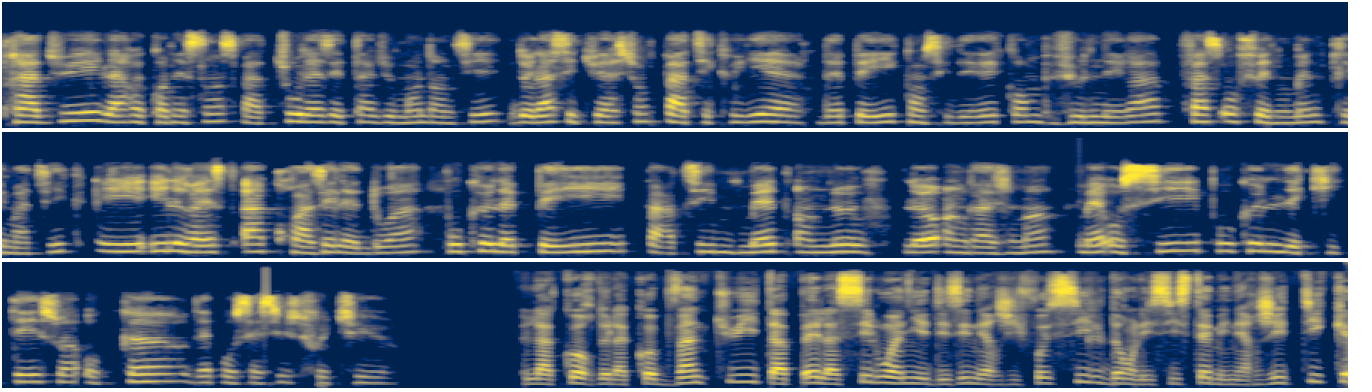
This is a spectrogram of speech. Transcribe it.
traduit la reconnaissance par tous les États du monde entier de la situation particulière des pays considérés comme vulnérables face aux phénomènes climatiques et il reste à croiser les doigts pour que les pays partis mettent en œuvre leur engagement, mais aussi pour que l'équité soit au cœur des processus futurs. L'accord de la COP28 appelle à s'éloigner des énergies fossiles dans les systèmes énergétiques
